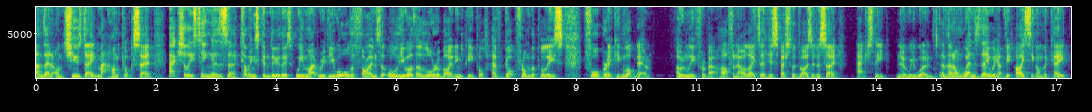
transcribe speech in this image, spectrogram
And then on Tuesday, Matt Hancock said, actually, seeing as uh, Cummings can do this, we might review all the fines that all you other law abiding people have got from the police for breaking lockdown. Only for about half an hour later, his special advisor to say, actually, no, we won't. And then on Wednesday, we have the icing on the cake.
